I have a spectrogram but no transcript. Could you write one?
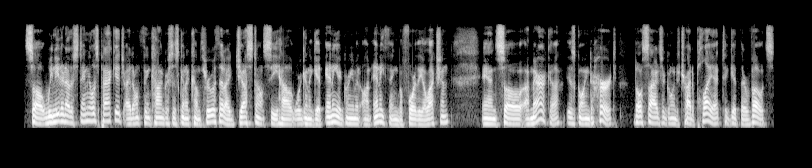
So we need another stimulus package. I don't think Congress is going to come through with it. I just don't see how we're going to get any agreement on anything before the election. And so America is going to hurt. Both sides are going to try to play it to get their votes,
